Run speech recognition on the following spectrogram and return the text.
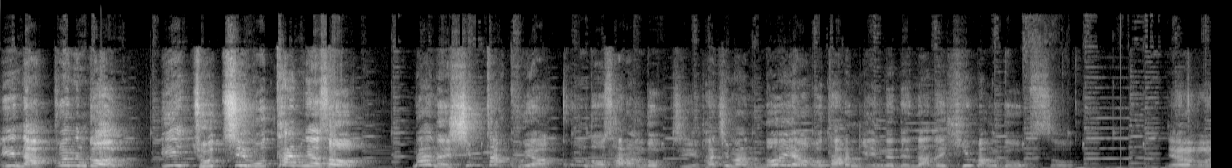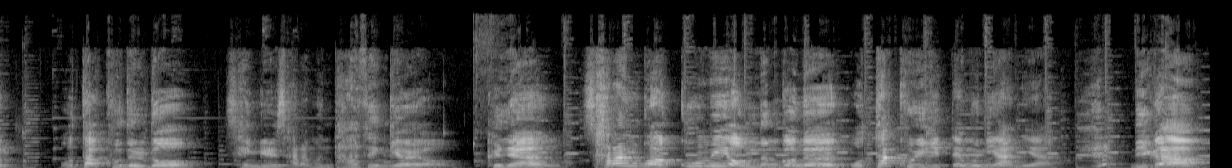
이 나쁜 것, 이 좋지 못한 녀석. 나는 심타쿠야. 꿈도 사랑도 없지. 하지만 너희하고 다른 게 있는데 나는 희망도 없어. 여러분, 오타쿠들도 생길 사람은 다 생겨요. 그냥 사랑과 꿈이 없는 거는 오타쿠이기 때문이 아니야. 네가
